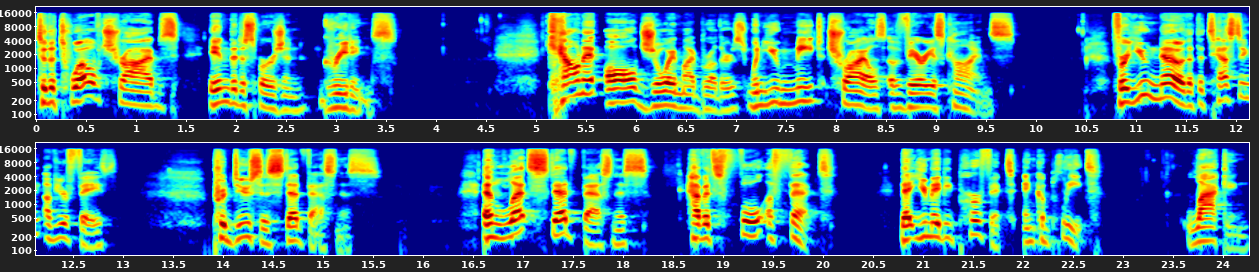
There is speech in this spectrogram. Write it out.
to the 12 tribes in the dispersion, greetings. Count it all joy, my brothers, when you meet trials of various kinds. For you know that the testing of your faith produces steadfastness. And let steadfastness have its full effect, that you may be perfect and complete, lacking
